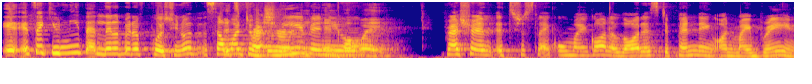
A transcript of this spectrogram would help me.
it's like you need that little bit of push, you know, someone to believe in, in you. What way? Pressure, and it's just like, oh my god, a lot is depending on my brain.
